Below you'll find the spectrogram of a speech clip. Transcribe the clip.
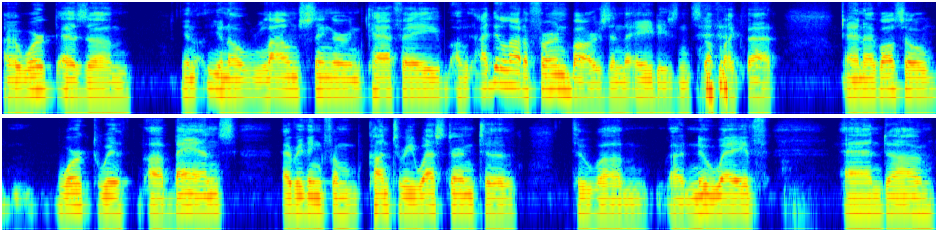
I worked as um, you know, you know, lounge singer and cafe. I did a lot of fern bars in the '80s and stuff like that. And I've also worked with uh, bands, everything from country western to to um, new wave, and um,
